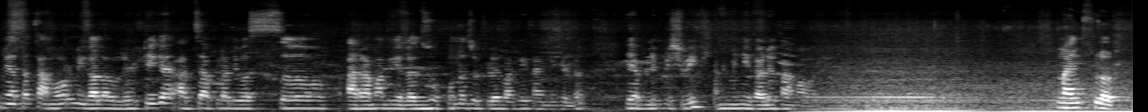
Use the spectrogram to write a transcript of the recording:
मी आता कामावर निघायला लागलोय. ठीक आहे आजचा आपला दिवस आरामात गेला. झोपूनच उठलोय बाकी काय नाही केलं. ही आपली पिशवी आणि मी निघालोय कामावर. Ninth floor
